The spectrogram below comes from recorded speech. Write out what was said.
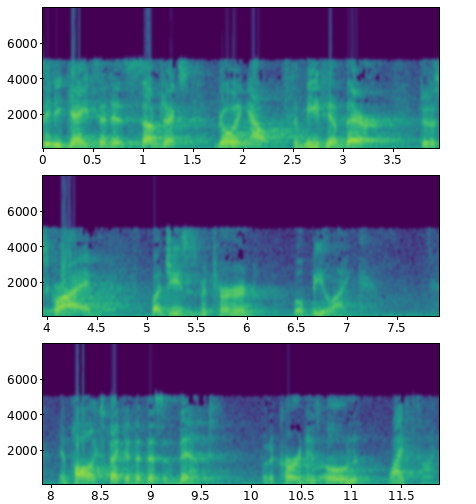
city gates and his subjects going out to meet him there to describe what Jesus' return will be like. And Paul expected that this event would occur in his own lifetime.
